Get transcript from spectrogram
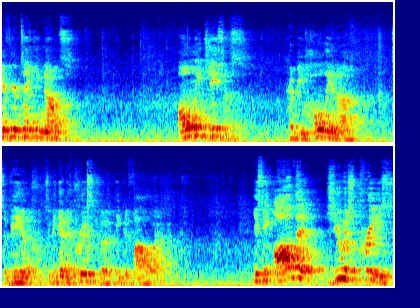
if you're taking notes, only Jesus could be holy enough to, be a, to begin a priesthood he could follow after. You see, all the Jewish priests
